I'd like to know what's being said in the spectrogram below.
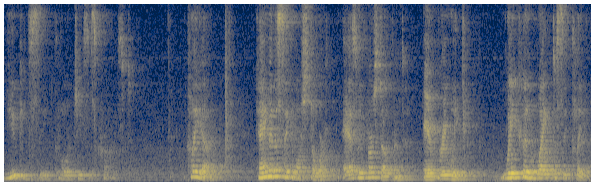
You can seek Lord Jesus Christ. Cleo came in the Sycamore store as we first opened every week. We couldn't wait to see Cleo.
